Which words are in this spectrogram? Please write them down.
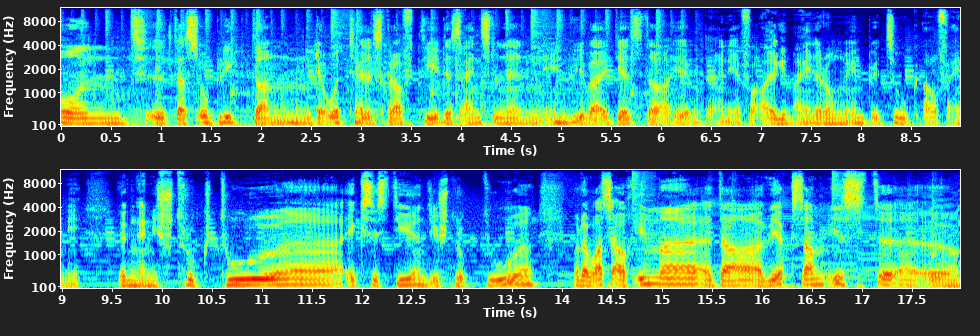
und äh, das obliegt dann der Urteilskraft jedes Einzelnen, inwieweit jetzt da irgendeine Verallgemeinerung in Bezug auf eine irgendeine Struktur, existierende Struktur oder was auch immer da wirksam ist, äh, äh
